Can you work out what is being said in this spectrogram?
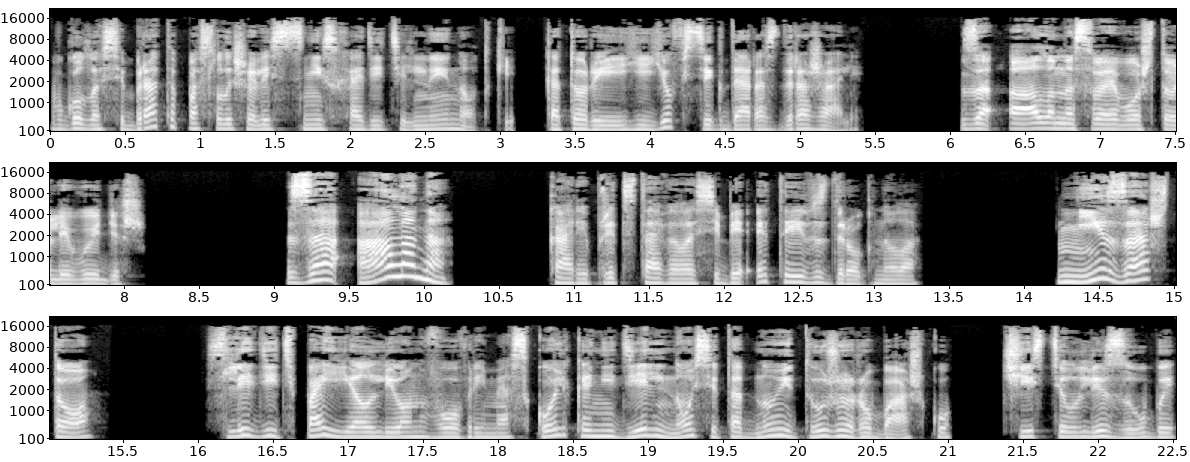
В голосе брата послышались снисходительные нотки, которые ее всегда раздражали. «За Алана своего, что ли, выйдешь?» «За Алана?» Кари представила себе это и вздрогнула. «Ни за что!» Следить, поел ли он вовремя, сколько недель носит одну и ту же рубашку, чистил ли зубы,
